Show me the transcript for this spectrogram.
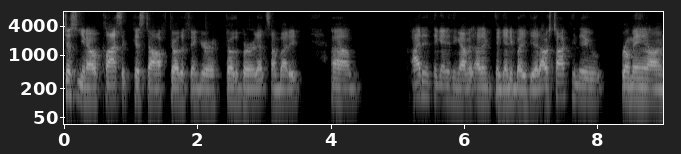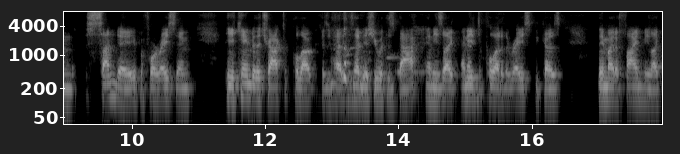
Just you know, classic pissed off, throw the finger, throw the bird at somebody. Um, I didn't think anything of it. I didn't think anybody did. I was talking to Romain on Sunday before racing. He came to the track to pull out because he had he's had an issue with his back, and he's like, I needed to pull out of the race because they might have fined me like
